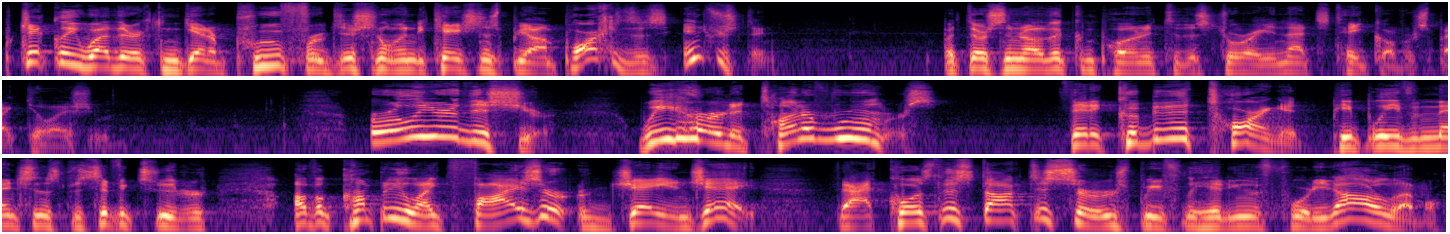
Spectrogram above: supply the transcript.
particularly whether it can get approved for additional indications beyond Parkinson's, interesting. But there's another component to the story, and that's takeover speculation. Earlier this year, we heard a ton of rumors that it could be the target. People even mentioned the specific suitor of a company like Pfizer or J and J. That caused the stock to surge, briefly hitting the $40 level.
